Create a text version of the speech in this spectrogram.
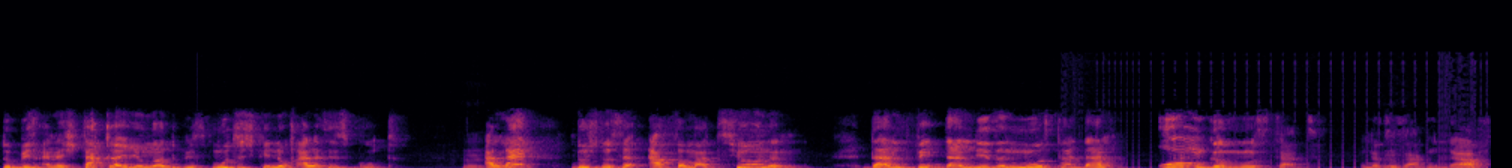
du bist ein starker Junge, du bist mutig genug, alles ist gut. Hm. Allein durch diese Affirmationen, dann wird dann diesen Muster dann umgemustert, wenn man so sagen darf.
